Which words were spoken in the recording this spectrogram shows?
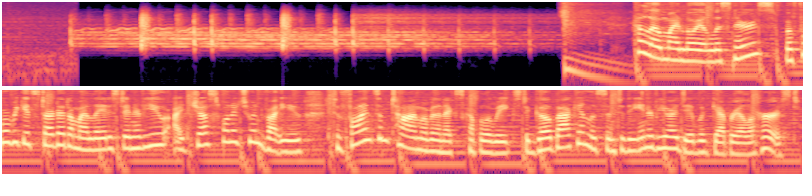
Hello, my loyal listeners. Before we get started on my latest interview, I just wanted to invite you to find some time over the next couple of weeks to go back and listen to the interview I did with Gabriela Hearst.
